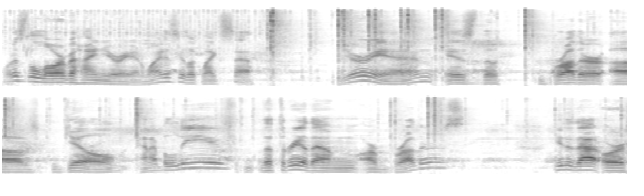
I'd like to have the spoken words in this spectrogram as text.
What is the lore behind Urien? Why does he look like Seth? Urien is the brother of Gill, and I believe the three of them are brothers. Either that or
